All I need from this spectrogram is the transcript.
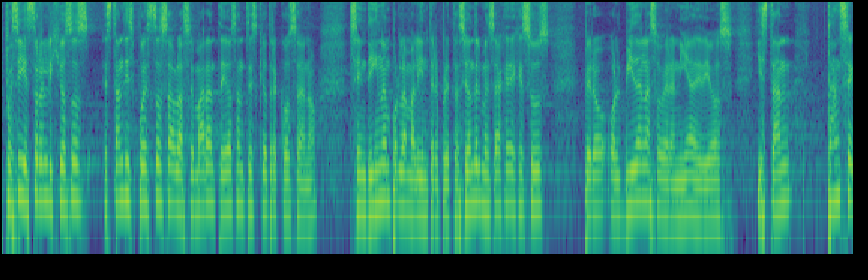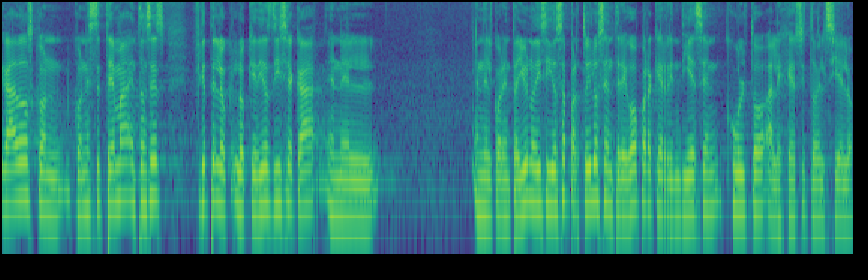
pues sí, estos religiosos están dispuestos a blasfemar ante Dios antes que otra cosa, ¿no? Se indignan por la malinterpretación del mensaje de Jesús, pero olvidan la soberanía de Dios y están tan cegados con, este tema. Entonces, fíjate lo, que Dios dice acá en el, en el 41. Dice, Dios apartó y los entregó para que rindiesen culto al ejército del cielo.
